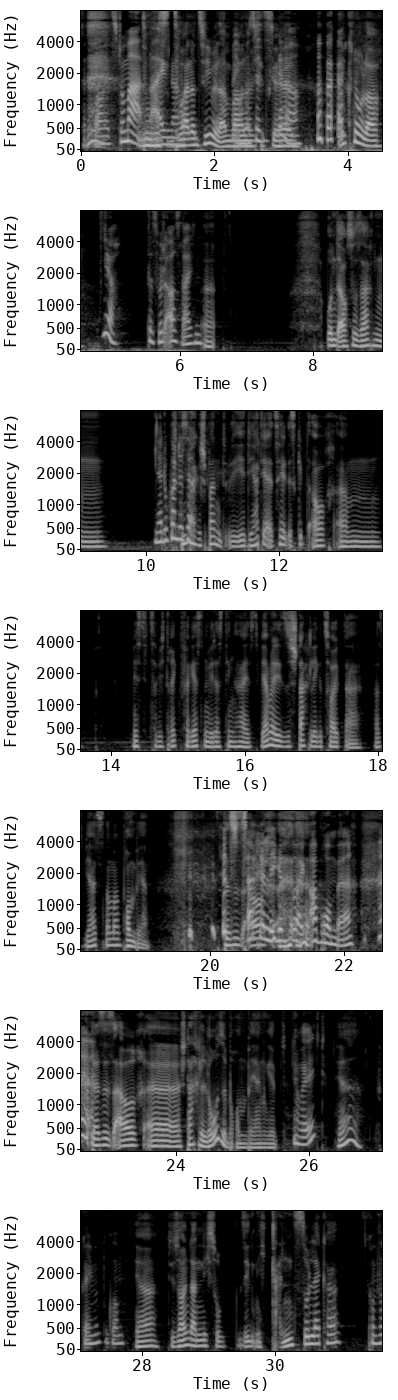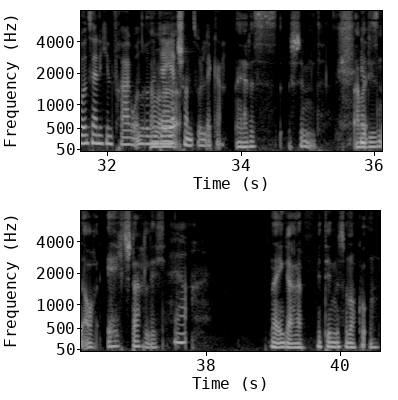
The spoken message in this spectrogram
Ich brauche jetzt Tomaten Du musst. Tomaten und Zwiebeln anbauen, habe ich jetzt gehört. Genau. Und Knoblauch. Ja, das wird ausreichen. Und auch so Sachen, Ja, du Ich bin konntest mal ja. gespannt. Die, die hat ja erzählt, es gibt auch, ähm, Mist, jetzt habe ich direkt vergessen, wie das Ding heißt. Wir haben ja dieses stachelige Zeug da. Was, wie heißt es nochmal? Brombeeren. Das ist auch, Stachelige Zeug. Ah, Brombeeren. dass es auch äh, stachellose Brombeeren gibt. Aber echt? Ja, Hab ich gar nicht mitbekommen. ja. Die sollen dann nicht so, sind nicht ganz so lecker. Kommt für uns ja nicht in Frage. Unsere sind ja Aber- jetzt schon so lecker. Ja, das stimmt. Aber Ja. die sind auch echt stachelig. Ja. Na egal, mit denen müssen wir noch gucken.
